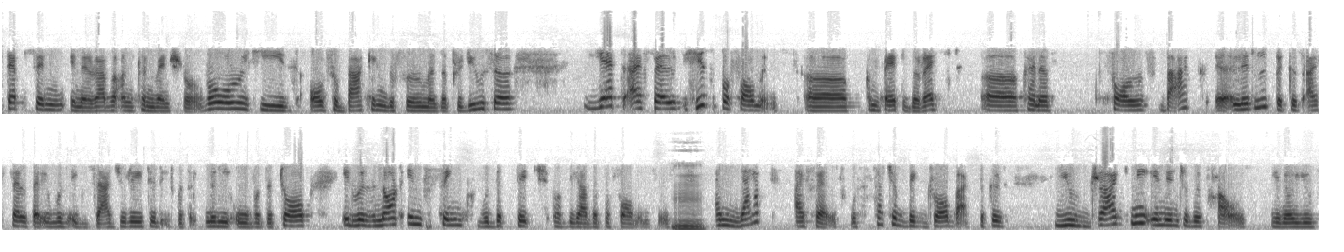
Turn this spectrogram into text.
steps in in a rather unconventional role. He's also backing the film as a producer. Yet I felt his performance uh, compared to the rest uh, kind of falls back a little because I felt that it was exaggerated, it was a little over the top, it was not in sync with the pitch of the other performances. Hmm. And that I felt was such a big drawback because you've dragged me in into this house. You know, you've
